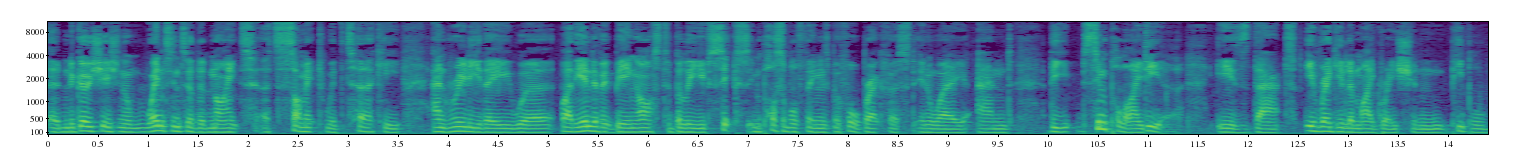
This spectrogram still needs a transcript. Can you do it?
a negotiation that went into the night, a summit with Turkey, and really they were, by the end of it, being asked to believe six impossible things before breakfast, in a way. And the simple idea is that irregular migration, people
